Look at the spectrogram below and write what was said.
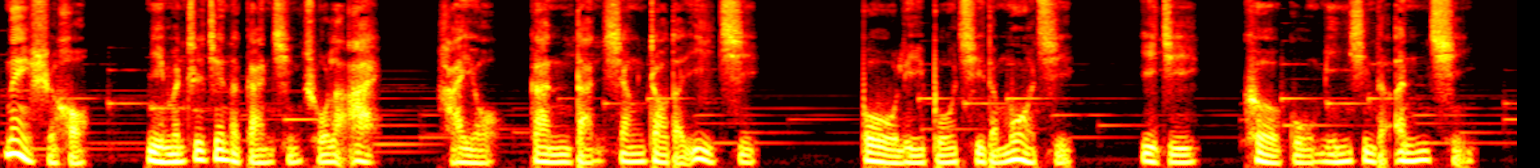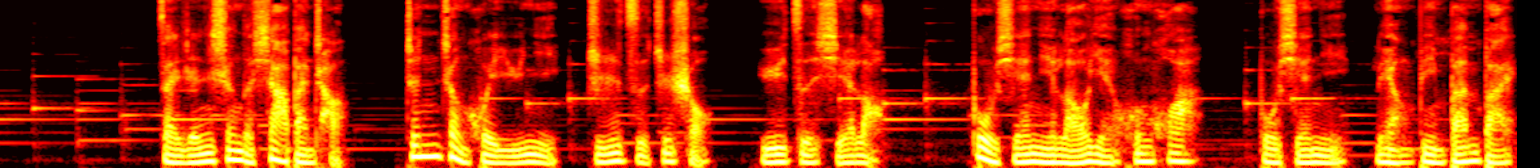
那时候，你们之间的感情除了爱，还有肝胆相照的义气，不离不弃的默契，以及刻骨铭心的恩情。在人生的下半场。真正会与你执子之手，与子偕老，不嫌你老眼昏花，不嫌你两鬓斑白，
